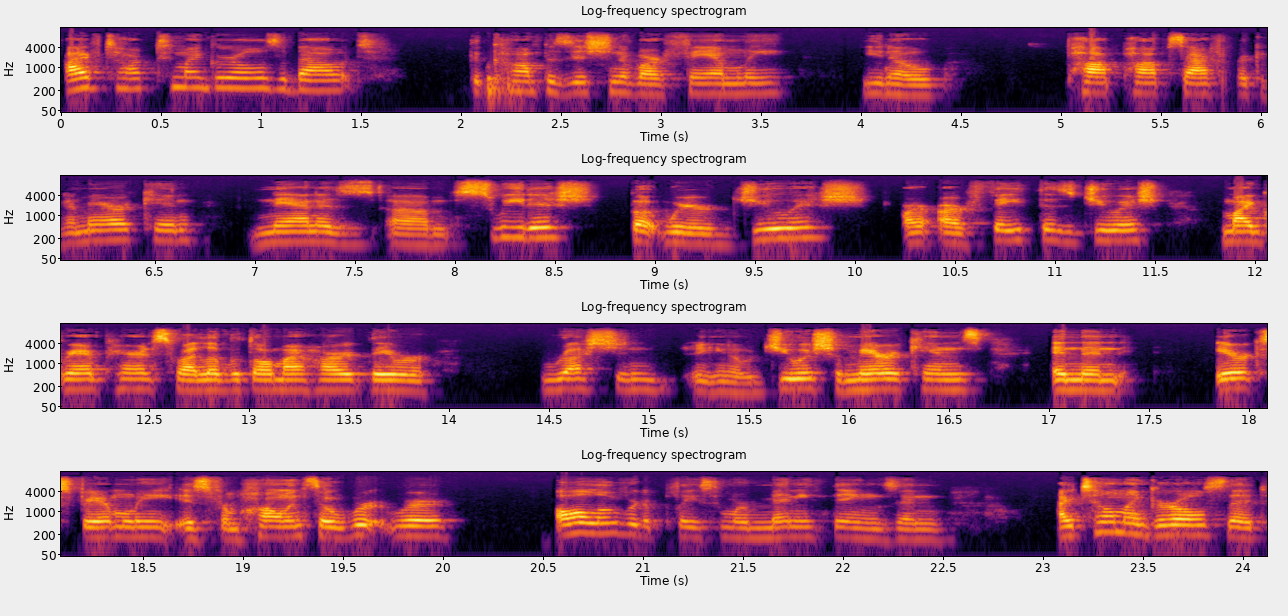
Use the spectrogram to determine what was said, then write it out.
I've talked to my girls about the composition of our family. You know, Pop Pop's African American, Nana's um, Swedish, but we're Jewish. Our, our faith is Jewish. My grandparents, who I love with all my heart, they were Russian, you know, Jewish Americans. And then Eric's family is from Holland. So we're, we're all over the place and we're many things. And I tell my girls that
